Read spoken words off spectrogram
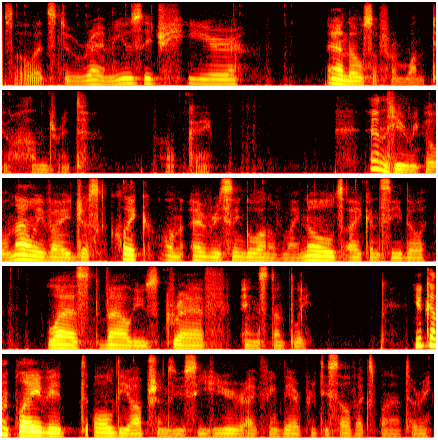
So let's do RAM usage here, and also from 1 to 100. Okay. And here we go. Now if I just click on every single one of my nodes, I can see the last values graph instantly. You can play with all the options you see here, I think they are pretty self-explanatory.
